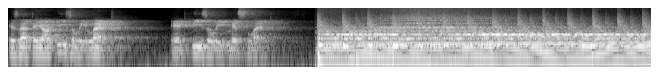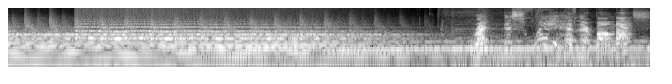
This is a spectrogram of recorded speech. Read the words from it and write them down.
is that they are easily led and easily misled. This way, Heather Bombas.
